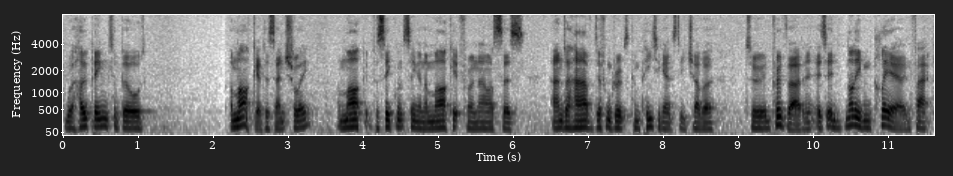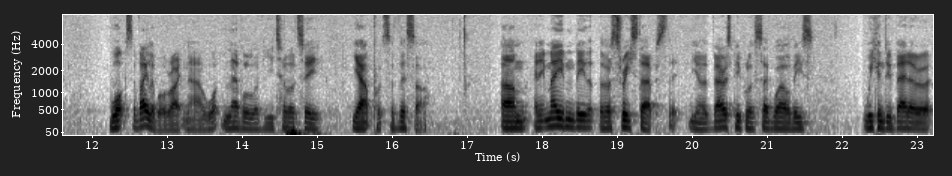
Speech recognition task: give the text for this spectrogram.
we're hoping to build a market, essentially, a market for sequencing and a market for analysis, and to have different groups compete against each other to improve that. And it's not even clear, in fact, what's available right now, what level of utility the outputs of this are. Um, and it may even be that there are three steps that, you know, various people have said, well, these, we can do better at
